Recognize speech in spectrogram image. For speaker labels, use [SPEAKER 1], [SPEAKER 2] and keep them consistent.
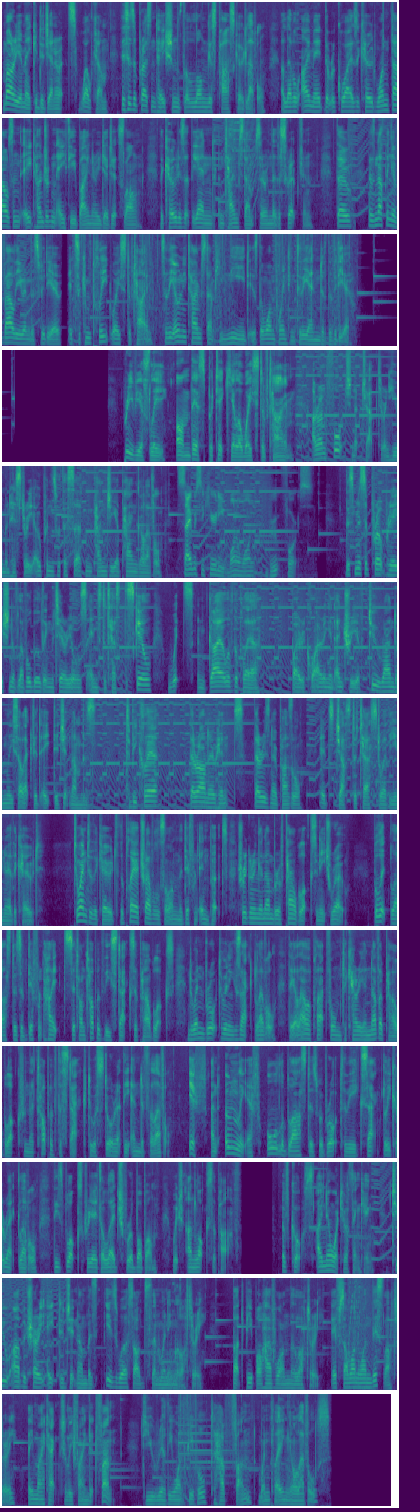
[SPEAKER 1] Mario Maker degenerates, welcome. This is a presentation of the longest passcode level, a level I made that requires a code 1880 binary digits long. The code is at the end and timestamps are in the description. Though, there's nothing of value in this video, it's a complete waste of time, so the only timestamp you need is the one pointing to the end of the video. Previously, on this particular waste of time, our unfortunate chapter in human history opens with a certain Pangaea Panga level.
[SPEAKER 2] Cybersecurity 101 Brute Force.
[SPEAKER 1] This misappropriation of level building materials aims to test the skill, wits, and guile of the player by requiring an entry of two randomly selected 8 digit numbers. To be clear, there are no hints, there is no puzzle, it's just to test whether you know the code. To enter the code, the player travels along the different inputs, triggering a number of power blocks in each row. Bullet blasters of different heights sit on top of these stacks of power blocks, and when brought to an exact level, they allow a platform to carry another power block from the top of the stack to a store at the end of the level. If, and only if, all the blasters were brought to the exactly correct level, these blocks create a ledge for a bob-omb, which unlocks the path. Of course, I know what you're thinking. Two arbitrary 8-digit numbers is worse odds than winning the lottery but people have won the lottery. If someone won this lottery, they might actually find it fun. Do you really want people to have fun when playing your levels?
